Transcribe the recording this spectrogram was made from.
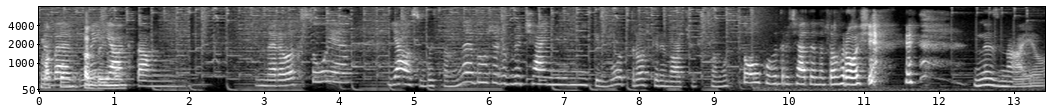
тебе Смаком та димом. ніяк там не релаксує. Я особисто не дуже люблю чайні лінійки, бо трошки не бачу в чому толку витрачати на то гроші. Не знаю.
